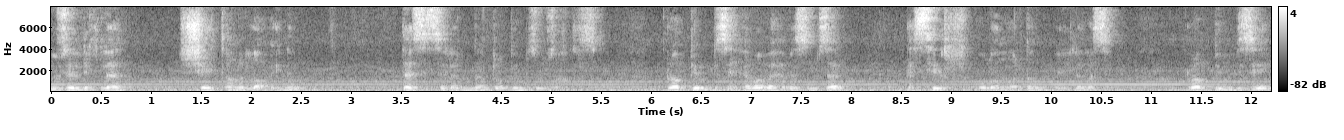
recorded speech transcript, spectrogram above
özellikle şeytan-ı lainin desiselerinden Rabbim bizi uzak kılsın. Rabbim bizi heva ve hevesimize esir olanlardan eylemesin. Rabbim bizi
